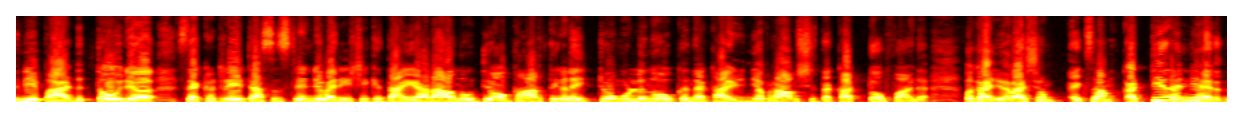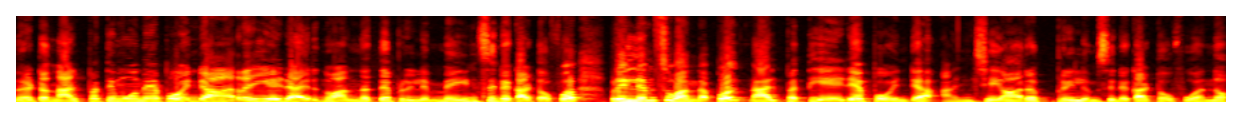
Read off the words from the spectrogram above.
ഇനിയിപ്പോൾ അടുത്ത ഒരു സെക്രട്ടേറിയറ്റ് അസിസ്റ്റന്റ് പരീക്ഷയ്ക്ക് തയ്യാറാവുന്ന ഉദ്യോഗാർത്ഥികൾ ഏറ്റവും കൂടുതൽ നോക്കുന്ന കഴിഞ്ഞ പ്രാവശ്യത്തെ കട്ട് ഓഫ് ആണ്. അപ്പോൾ കഴിഞ്ഞ പ്രാവശ്യം എക്സാം കട്ടി തന്നെയായിരുന്നു കേട്ടോ. നാൽപ്പത്തി മൂന്ന് പോയിന്റ് ആറ് ഏഴായിരുന്നു അന്നത്തെ പ്രിലിം മെയിൻസിന്റെ കട്ട് ഓഫ് പ്രിലിംസ് വന്നപ്പോൾ നാൽപ്പത്തി ഏഴ് പോയിന്റ് അഞ്ച് ആറ് പ്രിലിംസിന്റെ കട്ട് ഓഫ് വന്നു.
